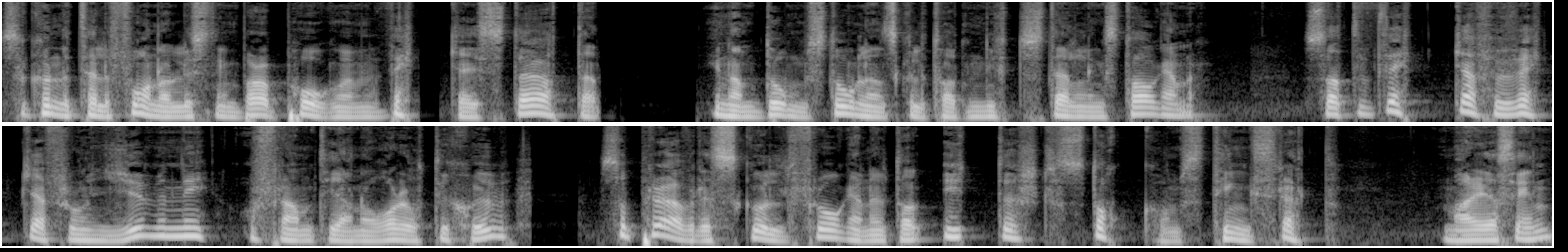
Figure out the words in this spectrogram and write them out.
så kunde telefonavlyssning bara pågå en vecka i stöten innan domstolen skulle ta ett nytt ställningstagande. Så att vecka för vecka från juni och fram till januari 87 så prövades skuldfrågan utav ytterst Stockholms tingsrätt. Marjasin,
